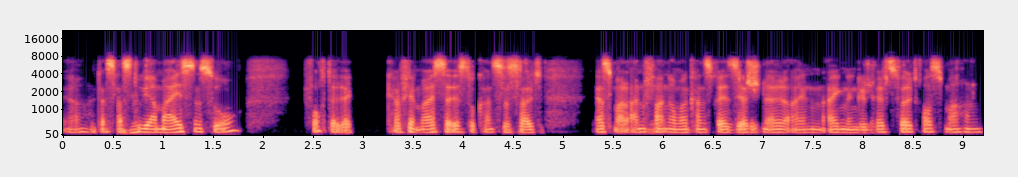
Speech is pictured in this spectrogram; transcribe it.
Ja, das hast mhm. du ja meistens so. Vorteil der Kaffeemeister ist, du kannst es halt erstmal anfangen, aber man kann es sehr schnell einen eigenen Geschäftsfeld draus machen.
